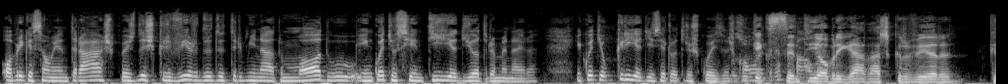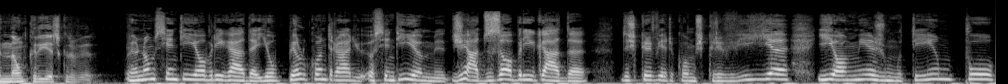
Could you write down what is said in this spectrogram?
obrigação, entre aspas, de escrever de determinado modo, enquanto eu sentia de outra maneira, enquanto eu queria dizer outras coisas. Mas o que é que se sentia obrigada a escrever que não queria escrever? Eu não me sentia obrigada, eu, pelo contrário, eu sentia-me já desobrigada de escrever como escrevia e, ao mesmo tempo,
